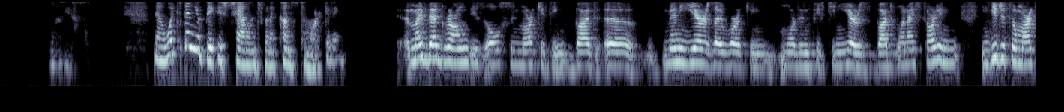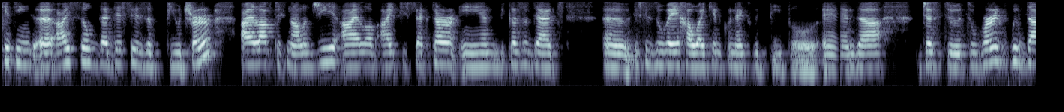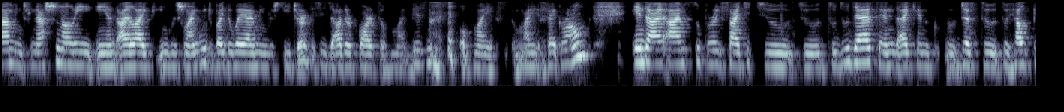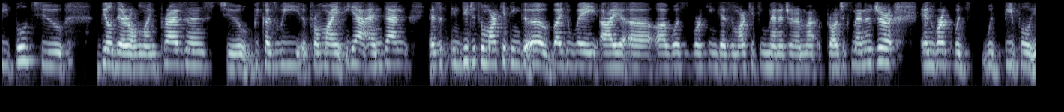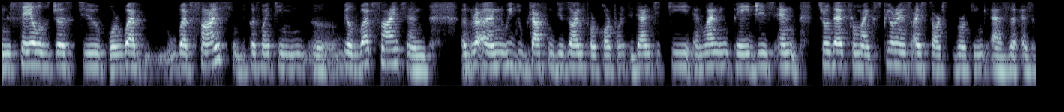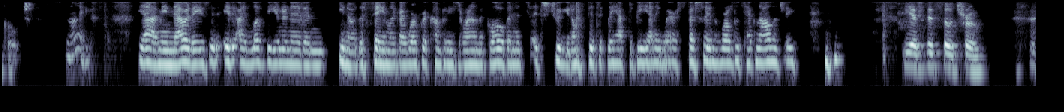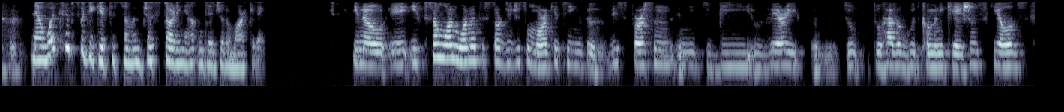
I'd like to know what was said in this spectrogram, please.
Nice. Now, what's been your biggest challenge when it comes to marketing? My background is also in marketing but uh, many years i work in more than 15 years. But when i started in, in digital marketing uh, i saw that this is a future. I love technology. I love it sector and because of that uh, this is a way how i can connect with people. And uh, just to to work with them internationally and i like english language. By the way i'm english teacher. This is other part of my business of my my background. And i i'm super excited to to to do that and i can just to to help people to build their online presence to because we from my yeah and then as in digital marketing uh, by the way i uh, i was working as a marketing manager and project manager and work with with people in sales just to for web websites because my team uh, build websites and uh, and we do graphic design for corporate identity and landing pages. And through that from my experience i started working as a as a coach. Nice. Yeah i mean nowadays it, it, i love the internet and you know the same like i work with companies around the globe and it's it's true you don't physically have to be anywhere especially in the world of technology. Yes that's so true now, what tips would you give to someone just starting out in digital marketing? You know, if someone wanted to start digital marketing, the, this person needs to be very um, to to have a good communication skills,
